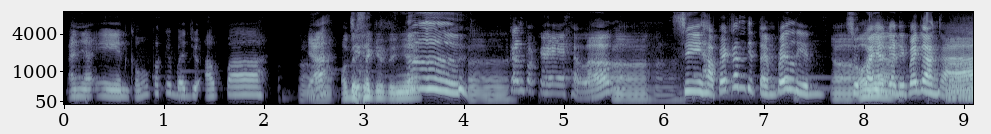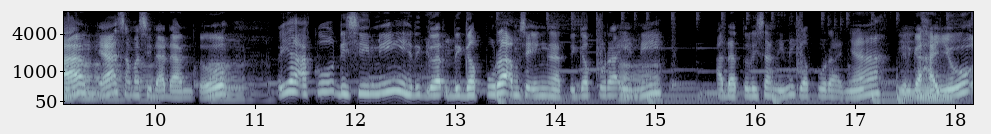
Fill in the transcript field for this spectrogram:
nanyain kamu pakai baju apa? Ya oh bisa gitunya. Uh, uh, kan pakai helm. Uh, uh, si HP kan ditempelin uh, supaya oh, iya. gak dipegang kan uh, uh, ya sama si dadang tuh. Uh, iya aku di sini di, di Gapura masih ingat. Di Gapura uh. ini ada tulisan ini gapuranya Dirgahayu.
